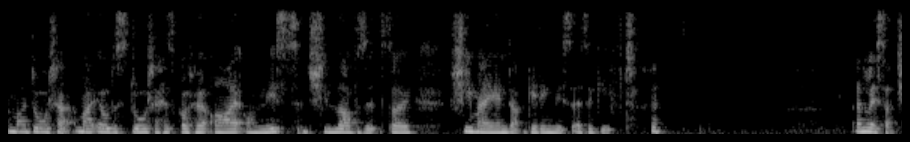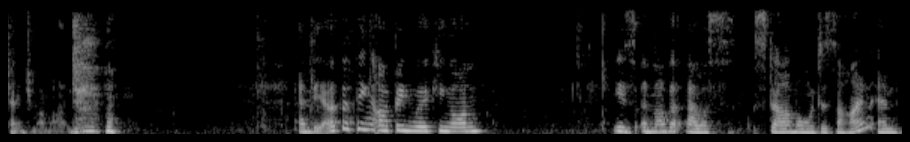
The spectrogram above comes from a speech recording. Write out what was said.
my daughter, my eldest daughter, has got her eye on this and she loves it, so she may end up getting this as a gift. Unless I change my mind. and the other thing I've been working on is another Alice Starmore design, and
